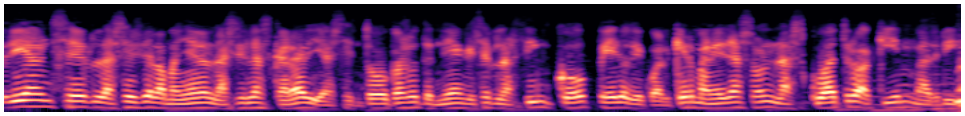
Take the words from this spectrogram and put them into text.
Podrían ser las 6 de la mañana en las Islas Canarias. En todo caso, tendrían que ser las 5, pero de cualquier manera son las 4 aquí en Madrid.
